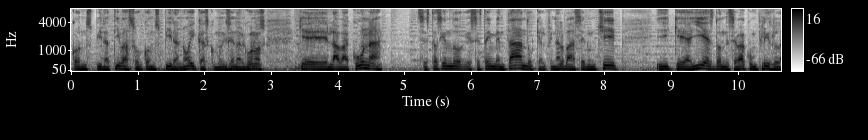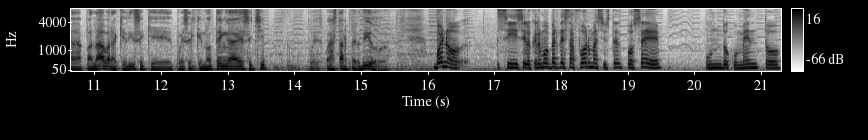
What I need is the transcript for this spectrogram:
conspirativas o conspiranoicas, como dicen algunos, que la vacuna se está haciendo, se está inventando, que al final va a ser un chip y que allí es donde se va a cumplir la palabra que dice que pues el que no tenga ese chip pues va a estar perdido. Bueno, si, si lo queremos ver de esta forma, si usted posee un documento,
